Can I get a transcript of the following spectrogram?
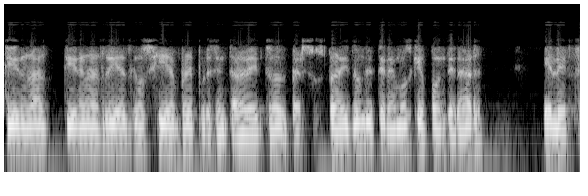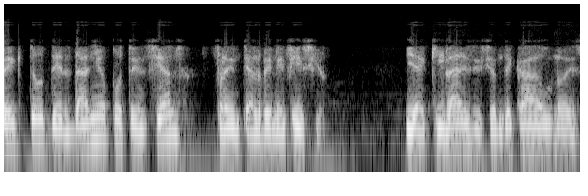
tiene, tiene un riesgo siempre de presentar eventos adversos. Pero ahí es donde tenemos que ponderar el efecto del daño potencial frente al beneficio. Y aquí la decisión de cada uno es,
